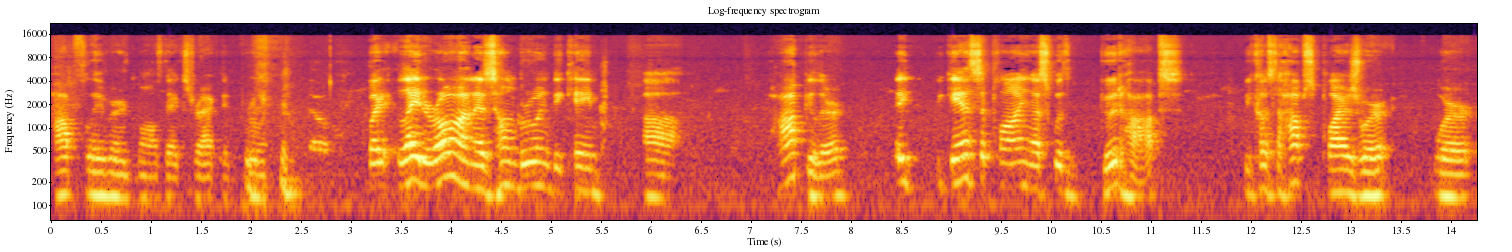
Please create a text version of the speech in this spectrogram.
hop flavored malt extract and brewing. So, but later on as home brewing became uh, popular they began supplying us with good hops because the hop suppliers were were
